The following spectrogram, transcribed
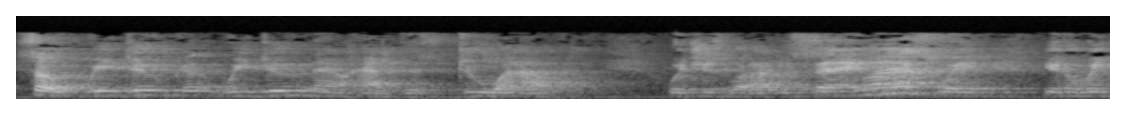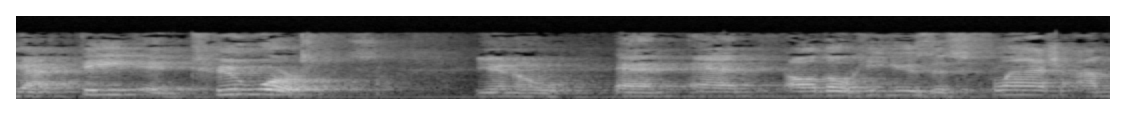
So we do we do now have this duality, which is what I was saying last week. You know, we got feet in two worlds. You know, and and although he uses flesh, I'm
